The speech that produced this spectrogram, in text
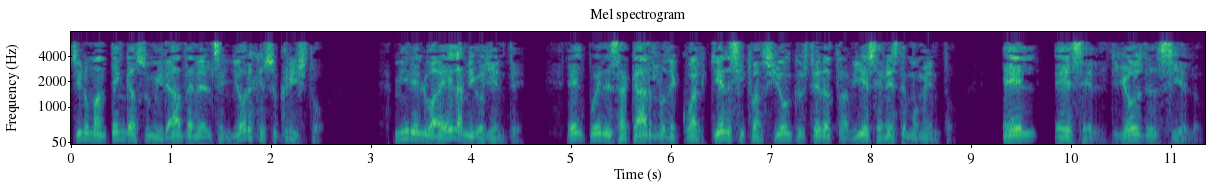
sino mantenga su mirada en el Señor Jesucristo. Mírelo a Él, amigo oyente. Él puede sacarlo de cualquier situación que usted atraviese en este momento. Él es el Dios del cielo.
